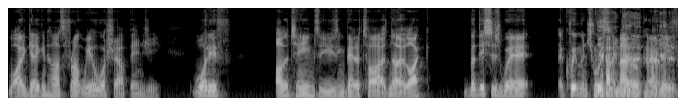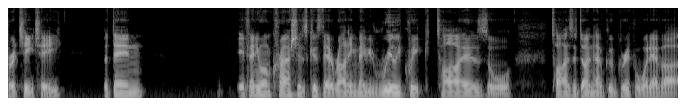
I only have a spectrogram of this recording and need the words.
Why did Geoghegan front wheel wash out Benji? what if other teams are using better tires? No, like, but this is where equipment choices yeah, matter apparently for a TT. But then if anyone crashes because they're running maybe really quick tires or tires that don't have good grip or whatever,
